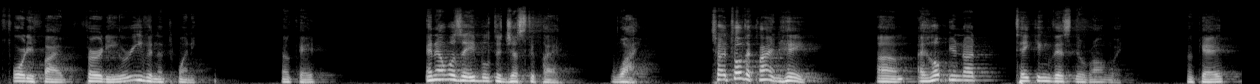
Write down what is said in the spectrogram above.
45, 30, or even a 20. Okay. And I was able to justify why. So I told the client, hey, um, I hope you're not taking this the wrong way. Okay?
